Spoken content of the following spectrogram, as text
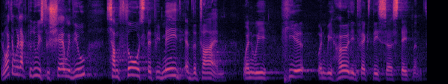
And what I would like to do is to share with you some thoughts that we made at the time when we hear, when we heard, in fact, this uh, statement.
